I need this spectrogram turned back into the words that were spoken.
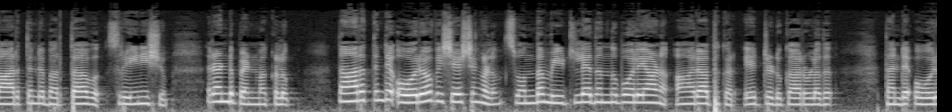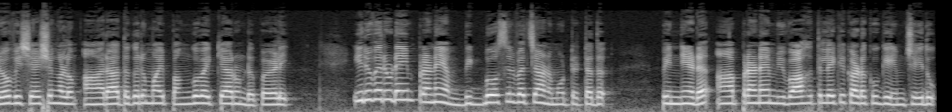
താരത്തിന്റെ ഭർത്താവ് ശ്രീനിഷും രണ്ട് പെൺമക്കളും. താരത്തിന്റെ ഓരോ വിശേഷങ്ങളും സ്വന്തം വീട്ടിലേതെന്നുപോലെയാണ് ആരാധകർ ഏറ്റെടുക്കാറുള്ളത്. തന്റെ ഓരോ വിശേഷങ്ങളും ആരാധകരുമായി പങ്കുവയ്ക്കാറുണ്ട് പേളി. ഇരുവരുടെയും പ്രണയം ബിഗ് ബോസിൽ വെച്ചാണ് മുട്ടിട്ടത്. പിന്നീട് ആ പ്രണയം വിവാഹത്തിലേക്ക് കടക്കുകയും ചെയ്തു.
